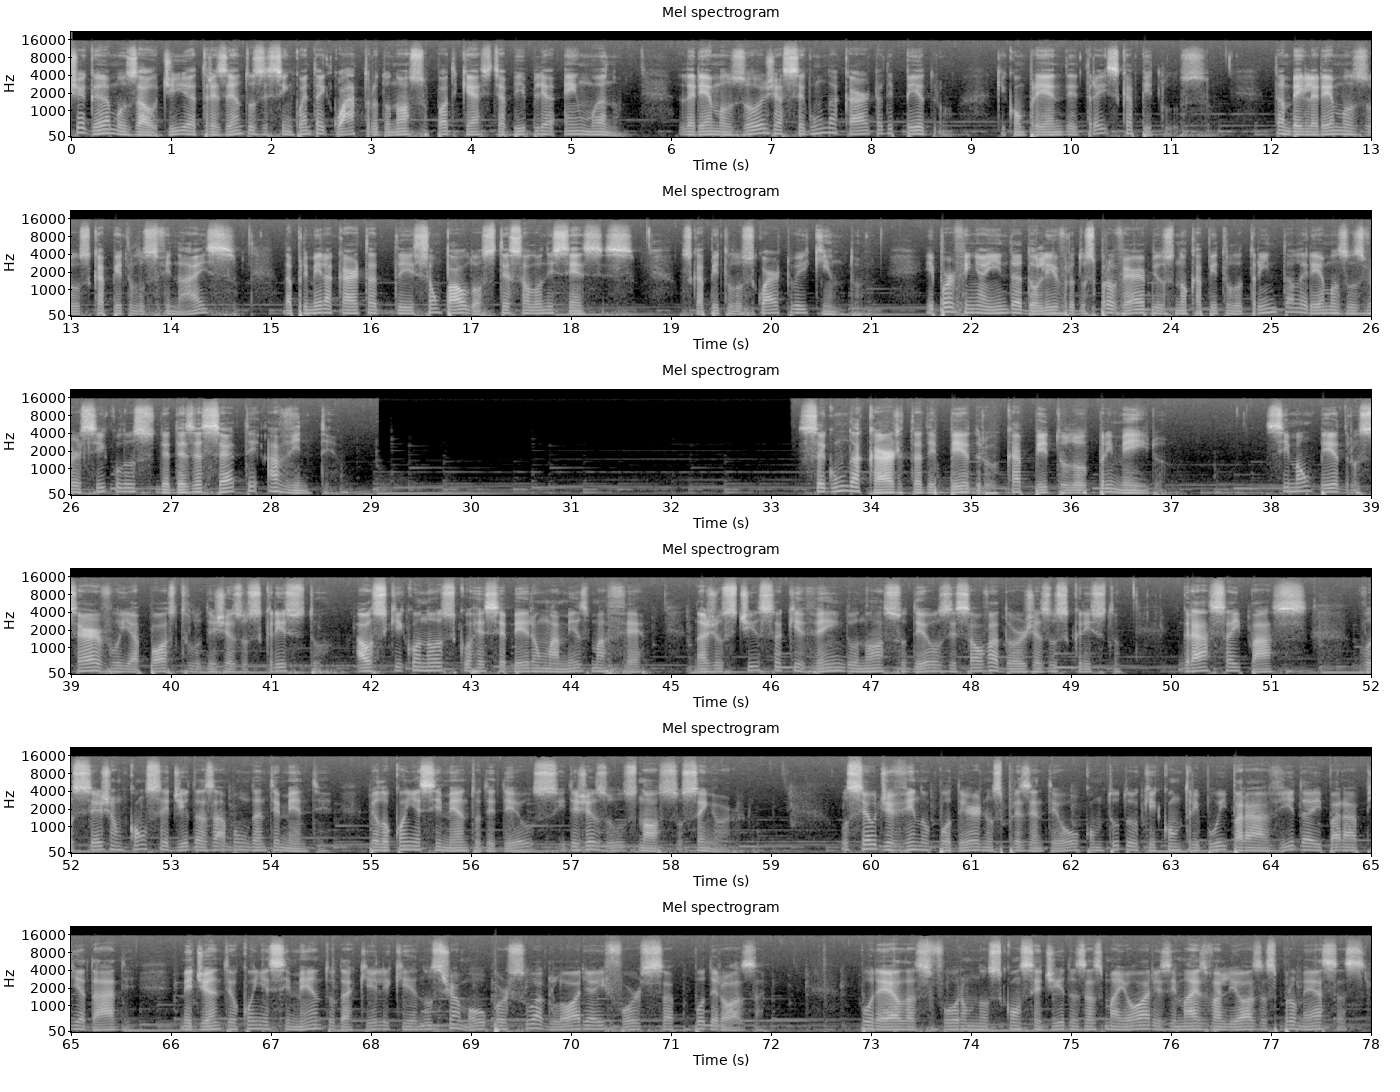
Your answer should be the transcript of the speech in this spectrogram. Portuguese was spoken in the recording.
Chegamos ao dia 354 do nosso podcast A Bíblia em um Ano. Leremos hoje a segunda carta de Pedro, que compreende três capítulos. Também leremos os capítulos finais da primeira carta de São Paulo aos Tessalonicenses, os capítulos 4 e 5. E por fim, ainda do livro dos Provérbios, no capítulo 30, leremos os versículos de 17 a 20. Segunda carta de Pedro, capítulo 1. Simão Pedro, servo e apóstolo de Jesus Cristo, aos que conosco receberam a mesma fé, na justiça que vem do nosso Deus e Salvador Jesus Cristo, graça e paz vos sejam concedidas abundantemente, pelo conhecimento de Deus e de Jesus nosso Senhor o seu divino poder nos presenteou com tudo o que contribui para a vida e para a piedade, mediante o conhecimento daquele que nos chamou por sua glória e força poderosa. Por elas foram-nos concedidas as maiores e mais valiosas promessas,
